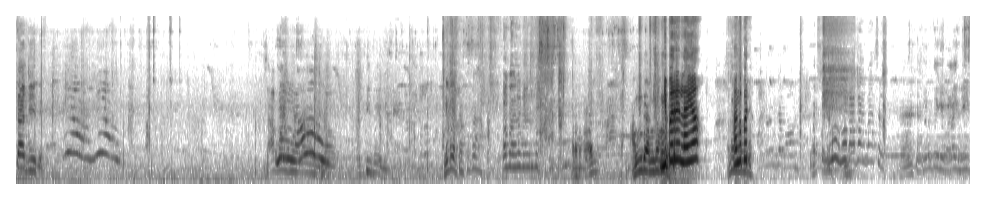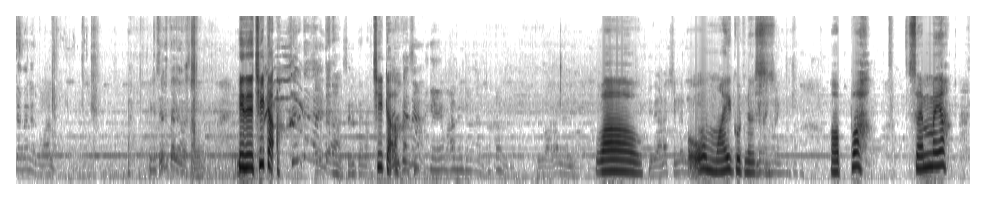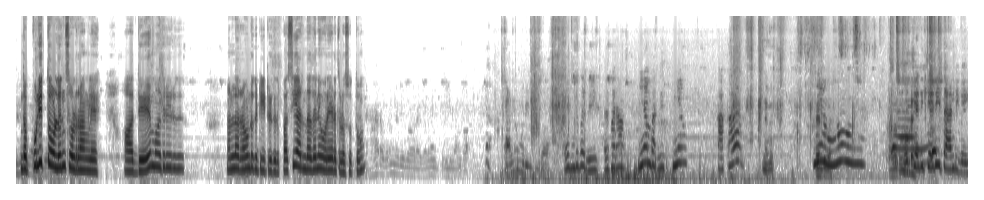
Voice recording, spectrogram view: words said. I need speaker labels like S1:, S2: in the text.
S1: சீதாஜி இது இங்க
S2: இங்க பாரு லயா. அங்க பாரு. இது cheetah. Cheetah. Wow oh my goodness அப்பா செம்மையா. இந்த புலித்தோலுன்னு சொல்றாங்களே. அதே மாதிரி இருக்கு. நல்லா ரவுண்டு கட்டிட்டு இருக்குது. பசியா இருந்தா தானே ஒரே இடத்துல
S3: மியாம் செடி செடி தாண்டி வை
